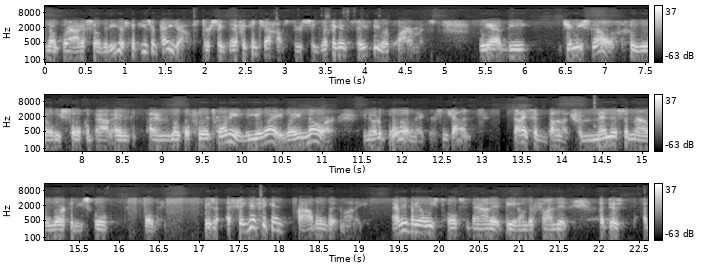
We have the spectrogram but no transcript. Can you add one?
you know, gratis over the years, but these are pay jobs. They're significant jobs. There's significant safety requirements. We have the Jimmy Snell, who we always talk about, and, and Local 420 in the UA, Wayne Miller, you know, the Boilermakers, and John. Guys have done a tremendous amount of work in these school buildings. There's a significant problem with money. Everybody always talks about it being underfunded, but there's a,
